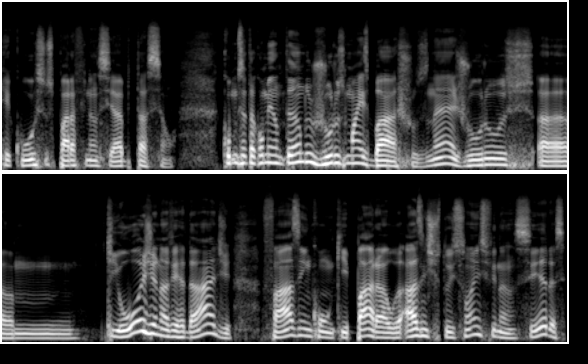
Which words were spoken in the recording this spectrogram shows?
recursos para financiar a habitação. Como você está comentando, juros mais baixos, né? juros um, que hoje, na verdade, fazem com que para as instituições financeiras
